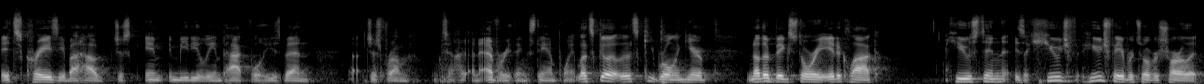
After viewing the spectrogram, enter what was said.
it's crazy about how just Im- immediately impactful he's been, uh, just from an everything standpoint. Let's go. Let's keep rolling here. Another big story, eight o'clock. Houston is a huge, huge favorite over Charlotte.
